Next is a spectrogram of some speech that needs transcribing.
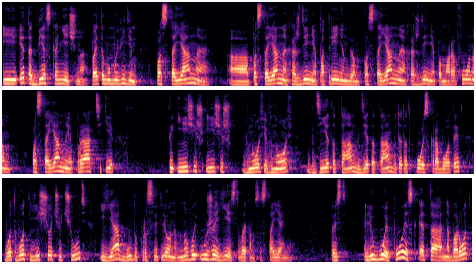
И это бесконечно. Поэтому мы видим постоянное, а, постоянное хождение по тренингам, постоянное хождение по марафонам, постоянные практики – ты ищешь, ищешь вновь и вновь, где-то там, где-то там, вот этот поиск работает, вот-вот еще чуть-чуть, и я буду просветленным. Но вы уже есть в этом состоянии. То есть любой поиск – это, наоборот,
